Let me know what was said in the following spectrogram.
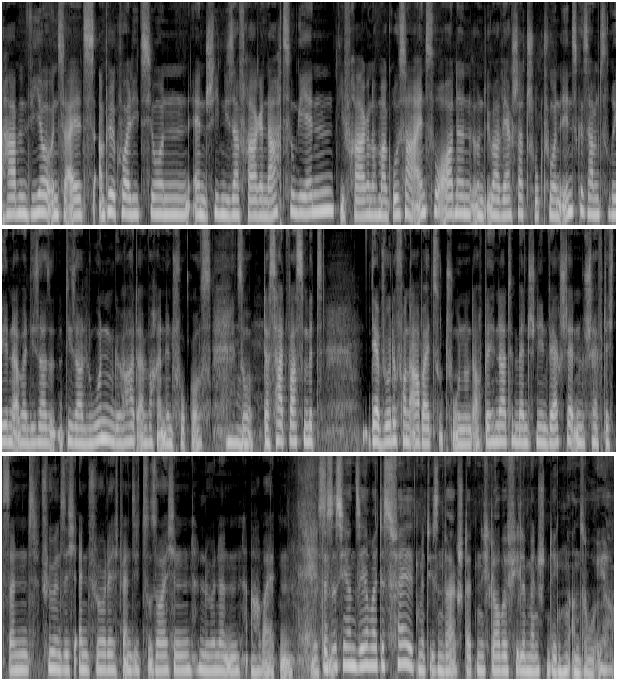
haben wir uns als Ampelkoalition entschieden, dieser Frage nachzugehen, die Frage noch mal größer einzuordnen und über Werkstattstrukturen insgesamt zu reden. Aber dieser, dieser Lohn gehört einfach in den Fokus. Mhm. So, das hat was mit der Würde von Arbeit zu tun. Und auch behinderte Menschen, die in Werkstätten beschäftigt sind, fühlen sich entwürdigt, wenn sie zu solchen Löhnen arbeiten. Müssen. Das ist ja ein sehr weites Feld mit diesen Werkstätten. Ich glaube, viele Menschen denken an so, ja,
